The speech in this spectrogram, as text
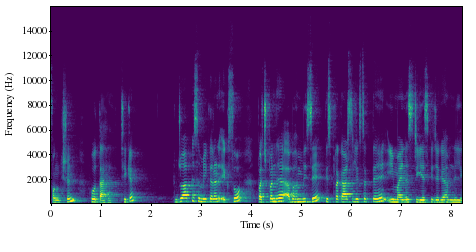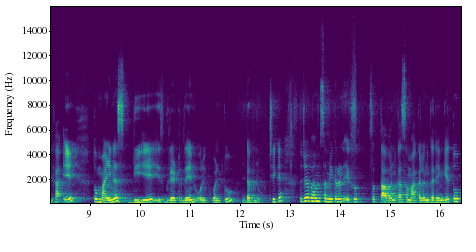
फ़ंक्शन होता है, ठीक है? जो आपके समीकरण 155 है, अब हम इसे किस प्रकार से लिख सकते हैं? ई माइनस टी एस की जगह हमने लिखा ए तो minus D A is greater than और इक्वल टू डब्लू, ठीक है? तो जब हम समीकरण एक सौ सत्तावन का समाकलन करेंगे तो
